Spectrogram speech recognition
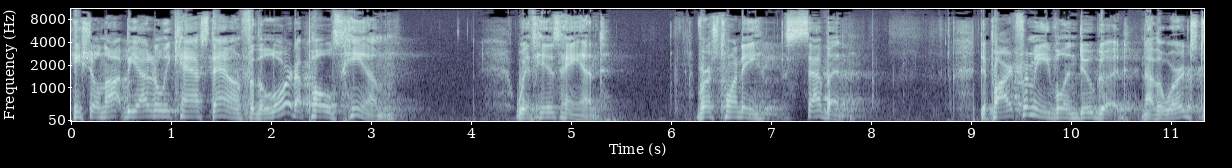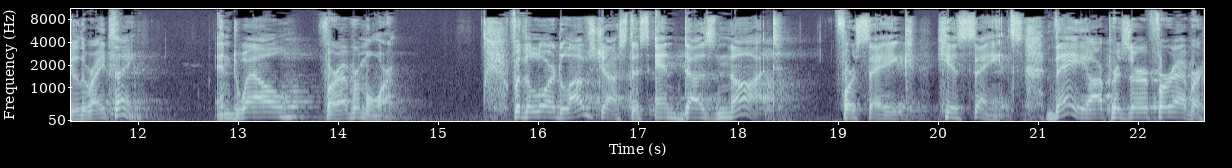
he shall not be utterly cast down, for the Lord upholds him with his hand. Verse 27 Depart from evil and do good. In other words, do the right thing. And dwell forevermore. For the Lord loves justice and does not forsake his saints. They are preserved forever.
